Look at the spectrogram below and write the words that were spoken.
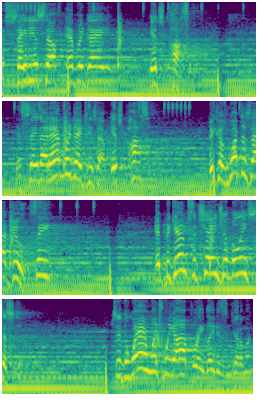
Just say to yourself every day, it's possible. Just say that every day to yourself, it's possible. Because what does that do? See, it begins to change your belief system. See, the way in which we operate, ladies and gentlemen,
